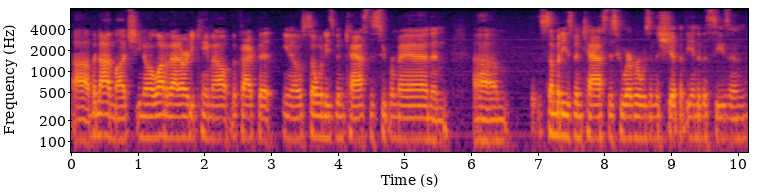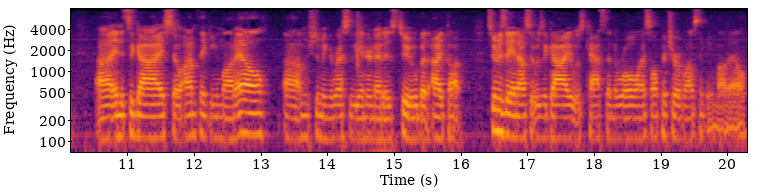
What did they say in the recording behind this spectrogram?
uh, but not much. You know, a lot of that already came out. The fact that you know somebody's been cast as Superman and um, somebody's been cast as whoever was in the ship at the end of the season, uh, and it's a guy. So I'm thinking Mon-El. Uh, I'm assuming the rest of the internet is too, but I thought as soon as they announced it was a guy who was cast in the role, and I saw a picture of him, I was thinking Mon-El.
